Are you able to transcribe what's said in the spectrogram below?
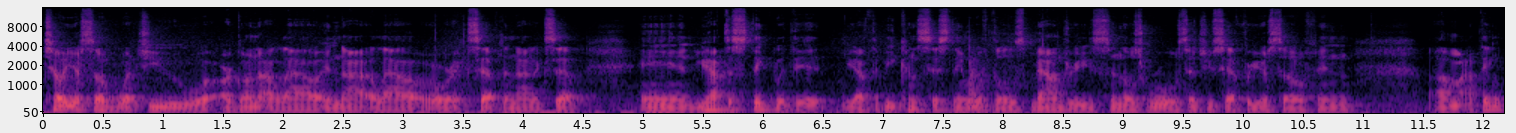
Tell yourself what you are going to allow and not allow, or accept and not accept, and you have to stick with it. You have to be consistent with those boundaries and those rules that you set for yourself. And um, I think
